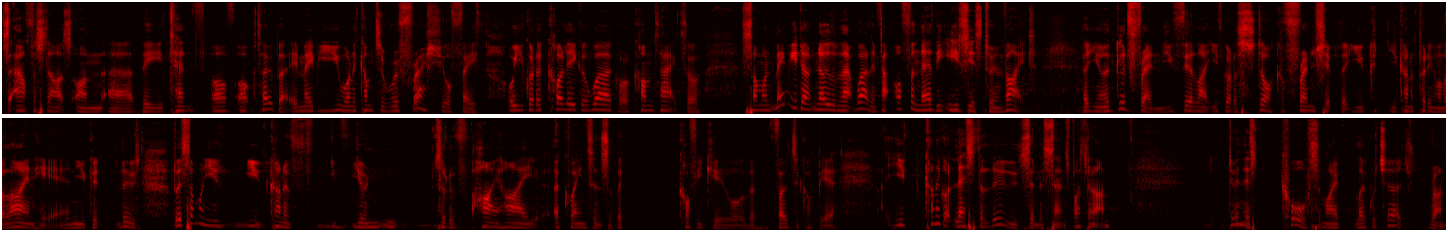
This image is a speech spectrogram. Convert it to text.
So Alpha starts on uh, the 10th of October. It maybe you want to come to refresh your faith, or you've got a colleague at work or a contact or someone. Maybe you don't know them that well. In fact, often they're the easiest to invite. Uh, you know, a good friend, you feel like you've got a stock of friendship that you could, you're kind of putting on the line here and you could lose. But someone you, you kind of, you, sort of high, high acquaintance at the coffee queue or the photocopier, you've kind of got less to lose in a sense. But know, I'm doing this course that my local church run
